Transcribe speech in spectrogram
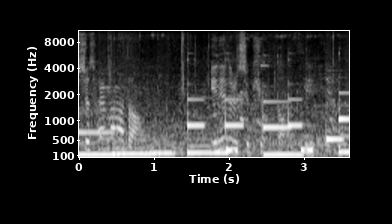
진짜 살만하다. 얘네들은 진짜 귀엽다. 귀여워?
